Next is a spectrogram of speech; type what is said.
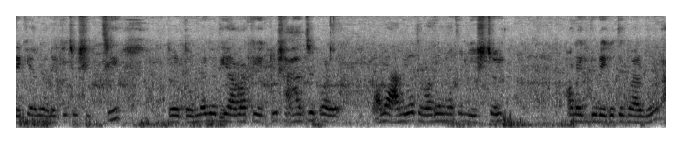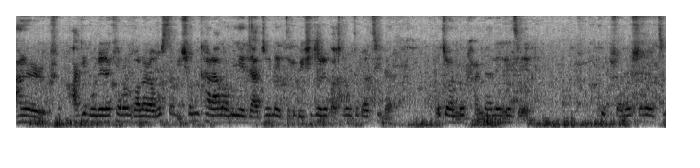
দেখে আমি অনেক কিছু শিখছি। তো তোমরা যদি আমাকে একটু সাহায্য করো, তাহলে আমিও তোমাদের মতো নিশ্চয়ই অনেক দূর এগোতে পারব। আর আগে বলে রাখি, আমার গলার অবস্থা ভীষণ খারাপ, আমি যার জন্য এর থেকে বেশি জোরে কথা বলতে পারছি না। প্রচণ্ড ঠান্ডা লেগেছে, খুব সমস্যা হচ্ছে,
